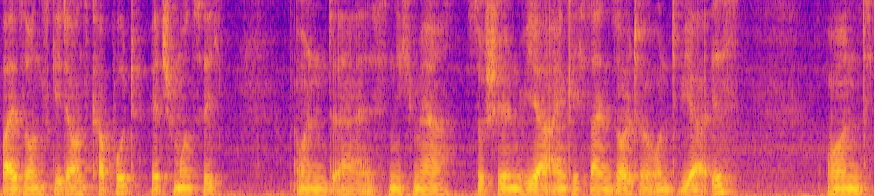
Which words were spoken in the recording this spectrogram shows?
weil sonst geht er uns kaputt, wird schmutzig und äh, ist nicht mehr so schön, wie er eigentlich sein sollte und wie er ist. Und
